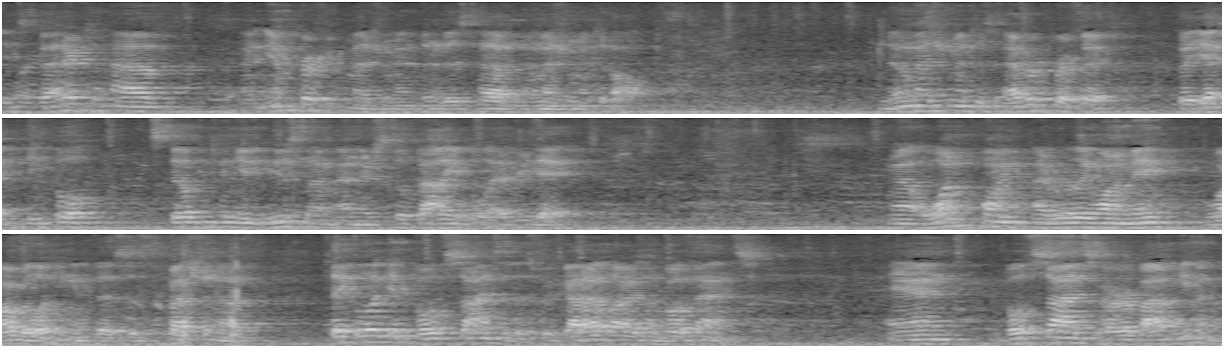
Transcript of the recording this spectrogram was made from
it's better to have an imperfect measurement than it is to have no measurement at all. No measurement is ever perfect, but yet people still continue to use them and they're still valuable every day. Now, one point I really want to make while we're looking at this is the question of take a look at both sides of this. We've got outliers on both ends. And both sides are about even.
